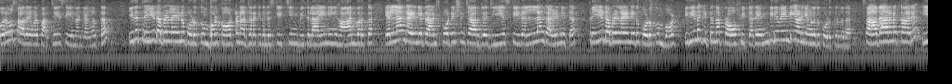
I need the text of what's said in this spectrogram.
ഓരോ സാധനങ്ങൾ പർച്ചേസ് ചെയ്യുന്ന ഞങ്ങൾക്ക് ഇത് ത്രീ ഡബിൾ നയന് കൊടുക്കുമ്പോൾ കോട്ടൺ അജറക്ക് ഇതിന്റെ stitching with lining hand work എല്ലാം കഴിഞ്ഞ് transportation charge G S T ഇതെല്ലാം കഴിഞ്ഞിട്ട് ത്രീ ഡബിൾ നയൻ ഇത് കൊടുക്കുമ്പോൾ ഇതിൽ നിന്ന് കിട്ടുന്ന പ്രോഫിറ്റ് അത് എന്തിനു വേണ്ടിയാണ് ഞങ്ങൾ ഇത് കൊടുക്കുന്നത്? സാധാരണക്കാർ ഈ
